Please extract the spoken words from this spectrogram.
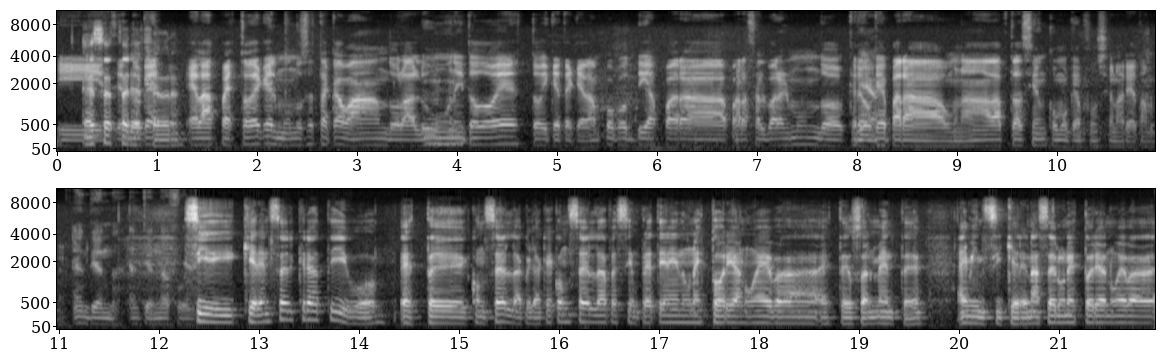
Y Ese estaría que chévere. el aspecto de que el mundo se está acabando, la luna Ujú. y todo esto, y que te quedan pocos días para, para salvar el mundo, creo Yeah. que para una adaptación como que funcionaría también. Entiendo, entiendo full. Si quieren ser creativos, este, con Zelda, ya que con Zelda pues siempre tienen una historia nueva, este, usualmente. I mean, si quieren hacer una historia nueva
